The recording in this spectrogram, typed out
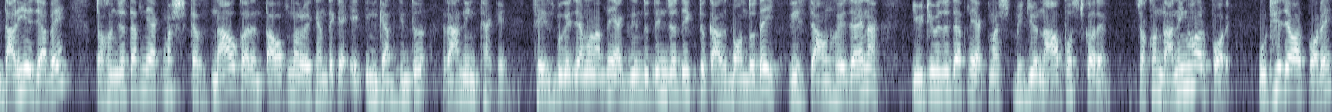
দাঁড়িয়ে যাবে। তখন যদি আপনি এক মাস কাজ নাও করেন, তাও আপনার ওইখান থেকে ইনকাম কিন্তু রানিং থাকে। ফেসবুকে যেমন আপনি একদিন, দুদিন যদি একটু কাজ বন্ধ দেই রিচ ডাউন হয়ে যায় না। ইউটিউবে যদি আপনি এক মাস ভিডিও নাও পোস্ট করেন, যখন রানিং হওয়ার পরে, উঠে যাওয়ার পরে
